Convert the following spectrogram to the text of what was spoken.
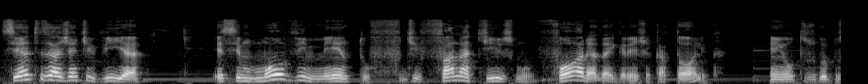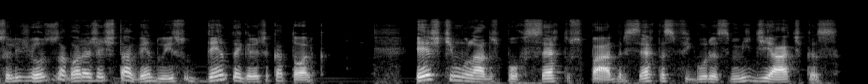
Se antes a gente via esse movimento de fanatismo fora da Igreja Católica, em outros grupos religiosos, agora a gente está vendo isso dentro da Igreja Católica, estimulados por certos padres, certas figuras midiáticas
